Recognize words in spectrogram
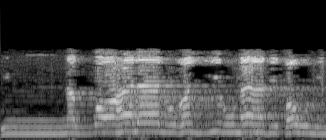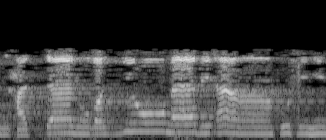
إن الله لا يغير ما بقوم حتى يغيروا ما بأنفسهم.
